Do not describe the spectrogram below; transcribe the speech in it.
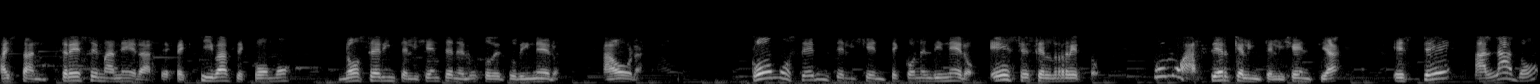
Ahí están 13 maneras efectivas de cómo no ser inteligente en el uso de tu dinero. Ahora, ¿cómo ser inteligente con el dinero? Ese es el reto. ¿Cómo hacer que la inteligencia esté al lado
